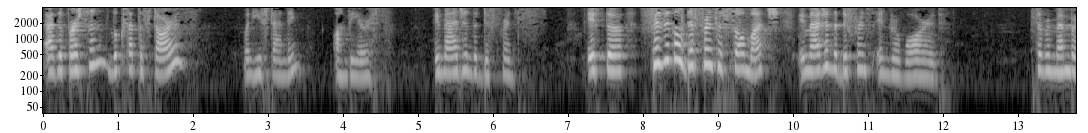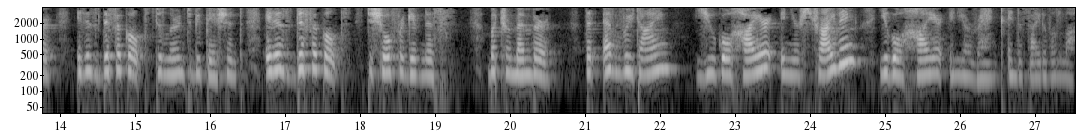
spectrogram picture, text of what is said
As a person looks at the stars when he's standing on the earth. Imagine the difference. If the physical difference is so much, imagine the difference in reward. So remember, it is difficult to learn to be patient. It is difficult to show forgiveness. But remember that every time you go higher in your striving, you go higher in your rank in the sight of Allah.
